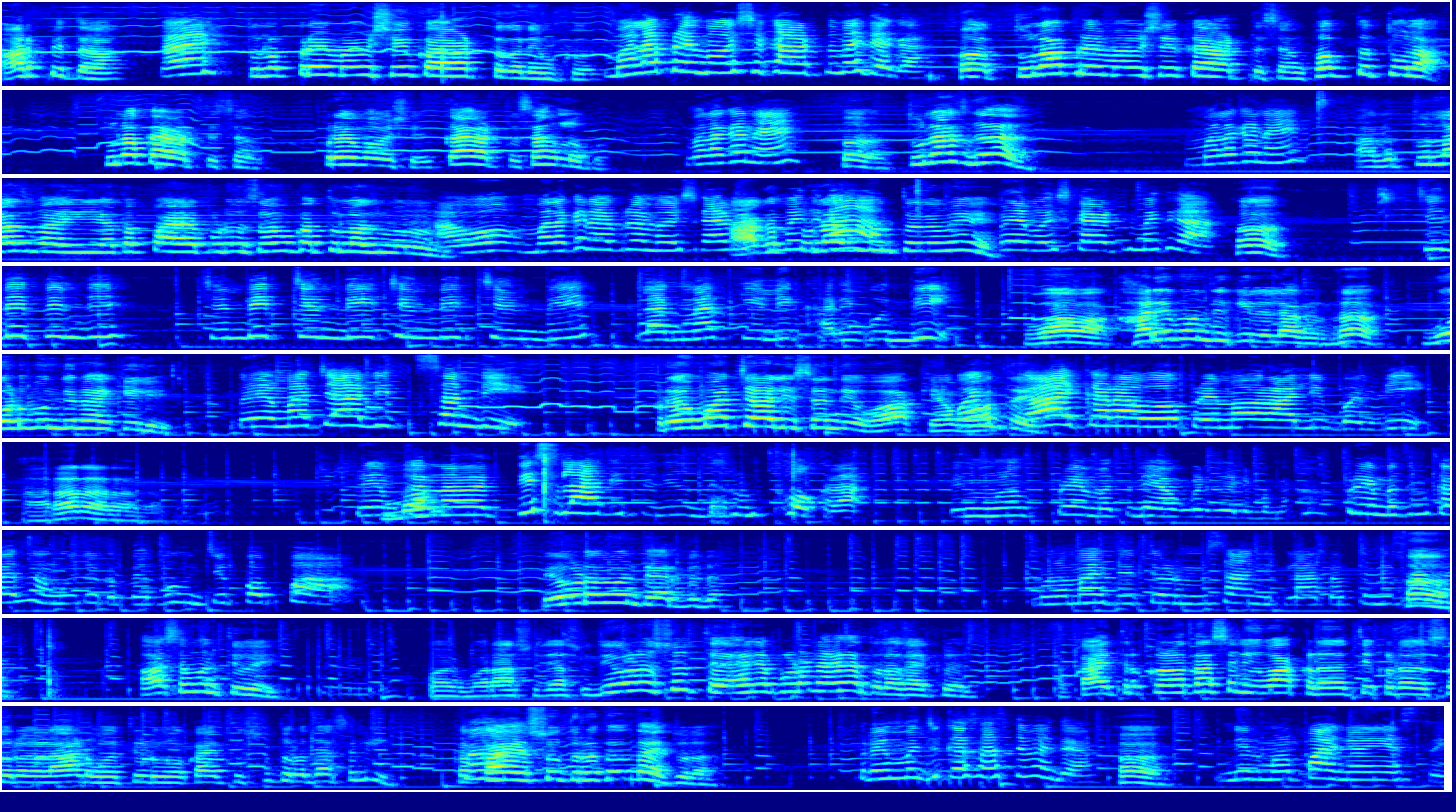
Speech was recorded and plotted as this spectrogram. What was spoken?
अर्पिता काय? तुला प्रेमाविषयी काय वाटतं ग नेमकं? मला प्रेमाविषयी काय वाटतं माहितीये का? हा तुला प्रेमाविषयी काय वाटतं सांग? फक्त तुला. तुला काय वाटतं सांग? प्रेमाविषयी. काय वाटतं? सांग लोक मला का नाही? हा तुलाच ग. मला का नाही? अगं तुलाच बाई. आता पाया पडून सांगू का तुलाच म्हणून? अहो मला का नाही प्रेमाविषयी काय वाटतं अगं माहिती तुलाच का? म्हणतोय का मी? प्रेमाविषयी काय वाटतं माहिती का? हा. चिंदी चिंदी. चिंदी चिंदी चिंदी चिंदी. लग्नात केली खारी बुंदी. वा वा. खारी बुंदी केली लागून हा गोड बुंदी नाही केली. प्रेमाची आली संधी. प्रेमाची आली संधी. वा क्या पण बात आहे. काय करावं? प्रेमावर आली बंदी. अरा रा रा रा. प्रेम मग? करणारा दिसला की तिथे धरून ठोकला. त्यामुळे प्रेमाचं नाही अवघड झाली बघा. प्रेमाचं मी काय सांगू शकत नाही. भाऊंचे पप्पा. एवढंच म्हणते अर्पिता मला माहिती आहे तेवढं मी सांगितलं. आता तुम्ही हा. सांगा. असं म्हणते वय हम्म. बरं बरं. असू दे असू दे. एवढं सुचत ह्याच्या पुढे नाही का तुला काय कळत. काय तर कळत असेल की वाकडं तिकडं सरळ आडवं तिडवं काय तर सुधरत असेल की? का हा. काय सुधरतच नाही तुला प्रेम म्हणजे कसं असते माहिती हा निर्मळ पाणी असते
